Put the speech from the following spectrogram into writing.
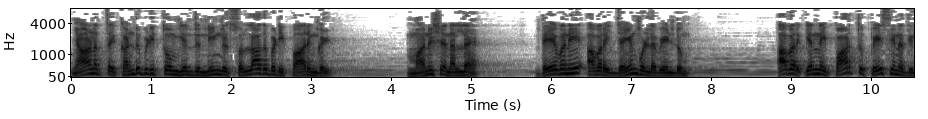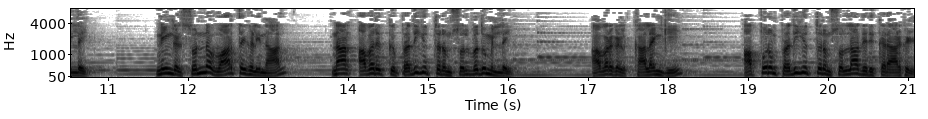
ஞானத்தை கண்டுபிடித்தோம் என்று நீங்கள் சொல்லாதபடி பாருங்கள். மனுஷன் அல்ல தேவனே அவரை ஜெயங்கொள்ள வேண்டும். அவர் என்னை பார்த்து பேசினதில்லை. நீங்கள் சொன்ன வார்த்தைகளினால் நான் அவருக்கு பிரதியுத்தரம் சொல்வதும் இல்லை அவர்கள் கலங்கி அப்புறம் பிரதியுத்தரம் சொல்லாதிருக்கிறார்கள்.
